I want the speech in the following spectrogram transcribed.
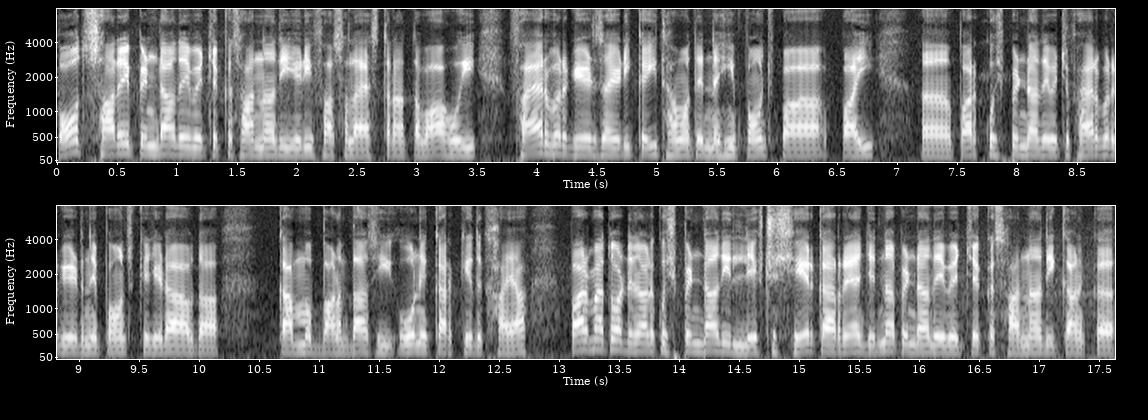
ਬਹੁਤ ਸਾਰੇ ਪਿੰਡਾਂ ਦੇ ਵਿੱਚ ਕਿਸਾਨਾਂ ਦੀ ਜਿਹੜੀ ਫਸਲ ਹੈ ਇਸ ਤਰ੍ਹਾਂ ਤਬਾਹ ਹੋਈ। ਫਾਇਰ ਬ੍ਰਿਗੇਡਸ ਆ ਜਿਹੜੀ ਕਈ ਥਾਵਾਂ ਤੇ ਨਹੀਂ ਪਹੁੰਚ ਪਾ ਪਾਈ ਪਰ ਕੁਝ ਪਿੰਡਾਂ ਦੇ ਵਿੱਚ ਫਾਇਰ ਬ੍ਰਿਗੇਡ ਨੇ ਪਹੁੰਚ ਕੇ ਜਿਹੜਾ ਆਪਦਾ ਕੰਮ ਬਣਦਾ ਸੀ, ਉਹਨੇ ਕਰਕੇ ਦਿਖਾਇਆ। ਪਰ ਮੈਂ ਤੁਹਾਡੇ ਨਾਲ ਕੁਝ ਪਿੰਡਾਂ ਦੀ ਲਿਸਟ ਸ਼ੇਅਰ ਕਰ ਰਿਹਾ। ਜਿਨ੍ਹਾਂ ਪਿੰਡਾਂ ਦੇ ਵਿੱਚ ਕਿਸਾਨਾਂ ਦੀ ਕਣਕ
